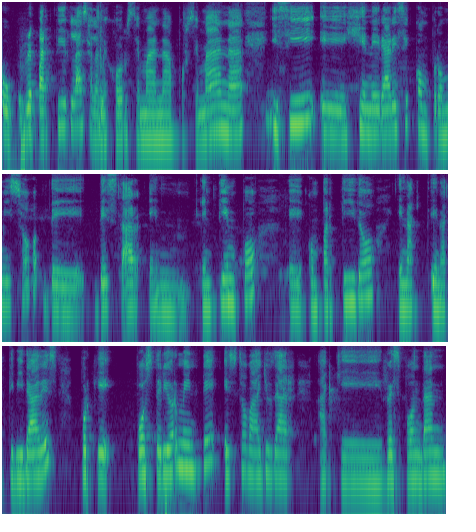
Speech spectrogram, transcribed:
o repartirlas a lo mejor semana por semana y sí eh, generar ese compromiso de, estar en, tiempo eh, compartido, en, en actividades, porque posteriormente esto va a ayudar a que respondan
